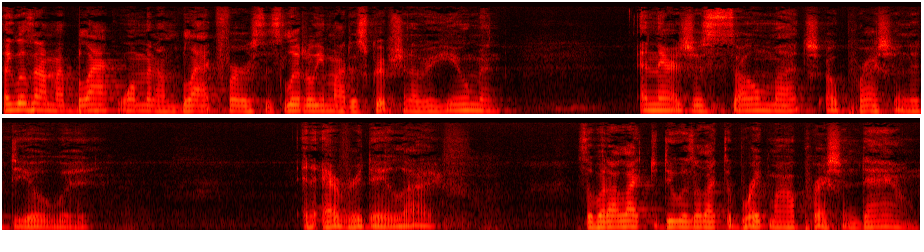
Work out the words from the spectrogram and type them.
like, listen, I'm a black woman. I'm black first. It's literally my description of a human. And there's just so much oppression to deal with in everyday life. So, what I like to do is I like to break my oppression down.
